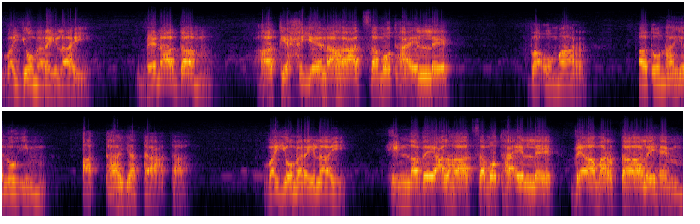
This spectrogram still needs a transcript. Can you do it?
ויאמר אלי, בן אדם, התחיינה העצמות האלה? ואומר, אדוני אלוהים, אתה ידעת. ויאמר אלי, הנבא על העצמות האלה, ואמרת עליהם,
